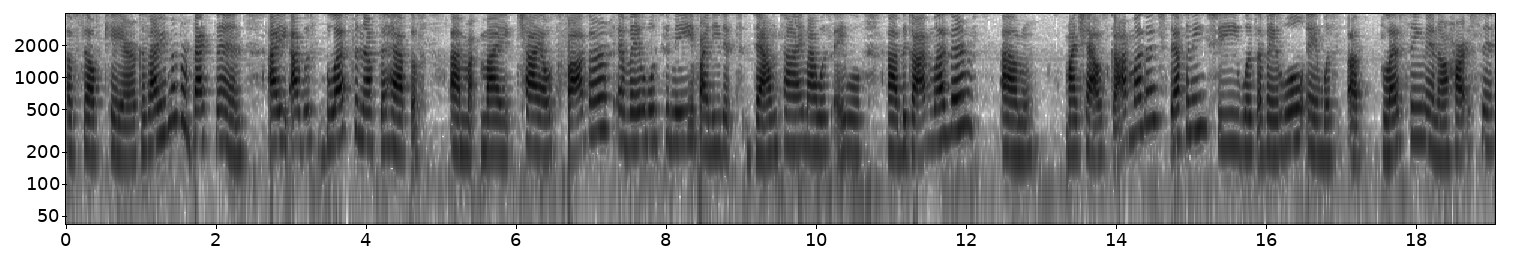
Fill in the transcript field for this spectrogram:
of self care. Because I remember back then, I, I was blessed enough to have the um, my child's father available to me if I needed downtime. I was able, uh, the godmother, um, my child's godmother, Stephanie, she was available and was a blessing and a heart sin,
